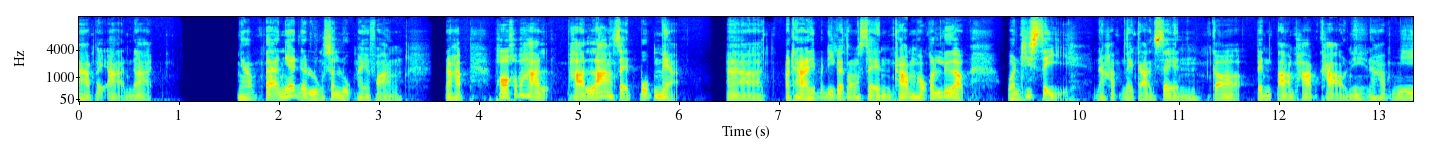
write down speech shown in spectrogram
อ่าไปอ่านได้นะครับแต่อันนี้เดี๋ยวลุงสรุปให้ฟังนะครับ พอเขาผ่านผ่านร่างเสร็จปุ๊บเนี่ย ประธานาธิบดีก็ต้องเซ็น ทรัมป์เขาก็เลือกวันที่4นะครับในการเซ็นก็เป็นตามภาพข่าวนี้นะครับ มี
